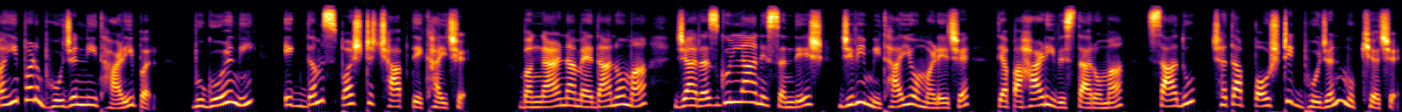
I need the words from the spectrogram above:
અહીં પણ ભોજનની થાળી પર ભૂગોળની એકદમ સ્પષ્ટ છાપ દેખાય છે. બંગાળના મેદાનોમાં જ્યાં રસગુલ્લા અને સંદેશ જેવી મીઠાઈઓ મળે છે, ત્યાં પહાડી વિસ્તારોમાં સાદું છતાં પૌષ્ટિક ભોજન મુખ્ય છે.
